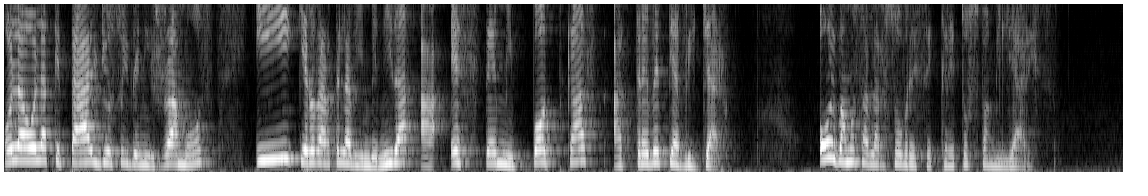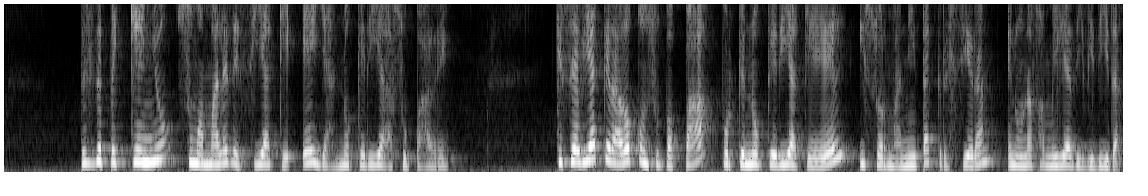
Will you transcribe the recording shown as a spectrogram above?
Hola, hola, ¿qué tal? Yo soy Denis Ramos y quiero darte la bienvenida a este mi podcast Atrévete a brillar. Hoy vamos a hablar sobre secretos familiares. Desde pequeño su mamá le decía que ella no quería a su padre, que se había quedado con su papá porque no quería que él y su hermanita crecieran en una familia dividida.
